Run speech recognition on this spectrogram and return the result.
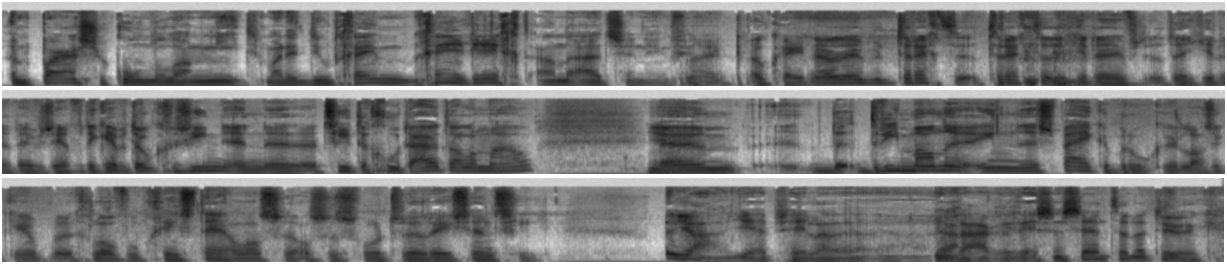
een paar seconden lang niet. Maar dit doet geen, geen recht echt aan de uitzending, vind ik. Oké, nou je terecht, terecht dat, je dat even, dat je dat even zegt. Want ik heb het ook gezien en eh, het ziet er goed uit allemaal. Ja. Ehm, de, drie mannen in eh, spijkerbroek, las ik op, eh, geloof op geen stijl als, als een soort eh, recensie. Ja, je hebt hele eh, rare recensenten natuurlijk.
